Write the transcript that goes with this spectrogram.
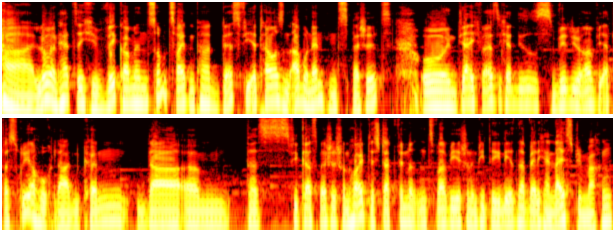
Hallo und herzlich willkommen zum zweiten Part des 4000 Abonnenten Specials. Und ja, ich weiß, ich hätte dieses Video irgendwie etwas früher hochladen können, da ähm, das 4K Special schon heute stattfindet. Und zwar, wie ihr schon im Titel gelesen habt, werde ich einen Livestream machen,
